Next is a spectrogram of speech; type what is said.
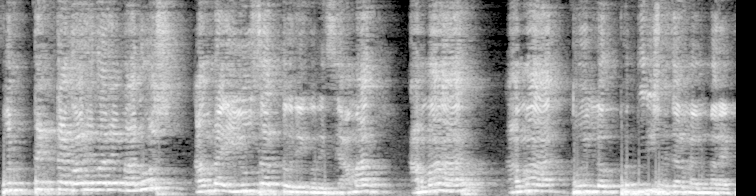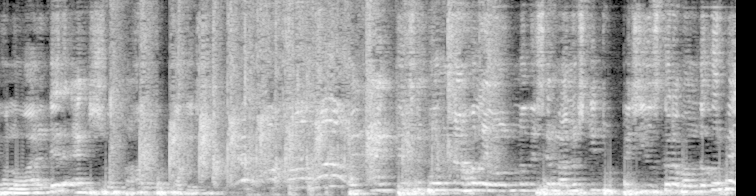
প্রত্যেকটা ঘরে ঘরে মানুষ আমরা ইউজার তৈরি করেছি। আমার আমার আমার দুই লক্ষ তিরিশ হাজার মেম্বার এখন ওয়ার্ল্ডের একশো বাহাত্তরটা দেশের মানুষ কি টুথপেস্ট ইউজ করা বন্ধ করবে?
